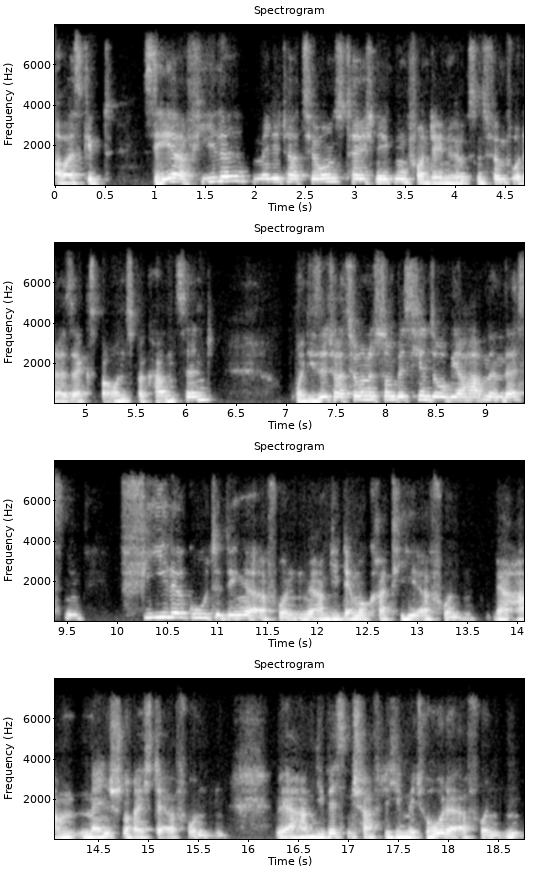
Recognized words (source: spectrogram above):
Aber es gibt sehr viele Meditationstechniken, von denen höchstens fünf oder sechs bei uns bekannt sind. Und die Situation ist so ein bisschen so, wir haben im Westen viele gute Dinge erfunden. Wir haben die Demokratie erfunden. Wir haben Menschenrechte erfunden. Wir haben die wissenschaftliche Methode erfunden.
